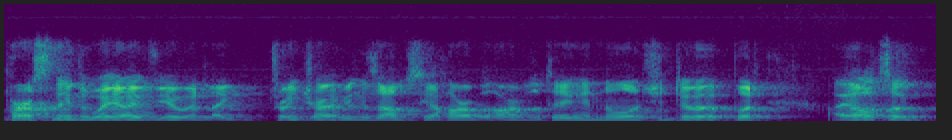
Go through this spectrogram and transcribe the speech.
personally, the way I view it, like drink driving is obviously a horrible, horrible thing and no one should do it. But I also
